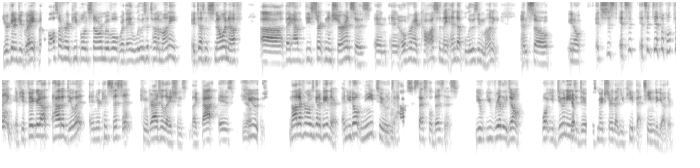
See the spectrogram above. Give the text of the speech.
you're going to do great. But I've also heard people in snow removal where they lose a ton of money. It doesn't snow enough. Uh, they have these certain insurances and and overhead costs, and they end up losing money. And so, you know, it's just it's a it's a difficult thing. If you figured out how to do it and you're consistent, congratulations. Like that is huge. Yep. Not everyone's going to be there, and you don't need to mm-hmm. to have a successful business. You you really don't. What you do need yep. to do is make sure that you keep that team together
